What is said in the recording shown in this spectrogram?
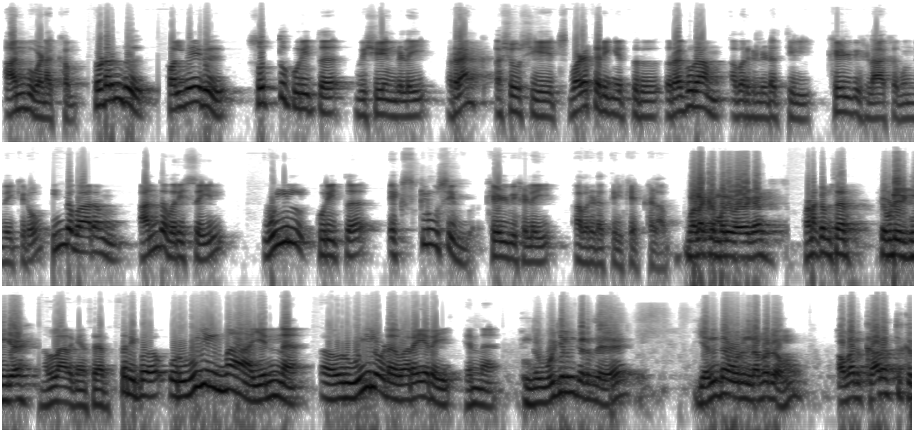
அன்பு வணக்கம். தொடர்ந்து பல்வேறு சொத்து குறித்த விஷயங்களை ரேங்க் அசோசியேட்ஸ் வழக்கறிஞர் திரு ரகுராம் அவர்களிடத்தில் கேள்விகளாக முன்வைக்கிறோம். இந்த வாரம் அந்த வரிசையில் உயில் குறித்த எக்ஸ்க்ளூசிவ் கேள்விகளை அவரிடத்தில் கேட்கலாம். வணக்கம் வணக்கம் சார் எப்படி இருக்கீங்க? நல்லா இருக்கேன் சார். சார் இப்போ ஒரு உயில்னா என்ன? ஒரு உயிலோட வரையறை என்ன? இந்த உயில்ங்கிறது எந்த ஒரு நபரும் அவர் காலத்துக்கு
